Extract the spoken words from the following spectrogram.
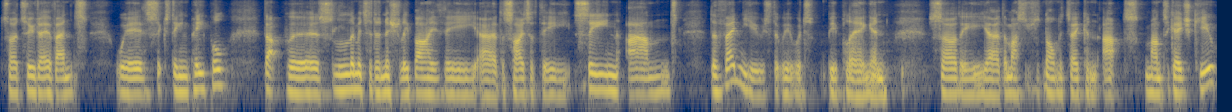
So a two day event with 16 people. That was limited initially by the uh, the size of the scene and the venues that we would be playing in. So the uh, the Masters was normally taken at Mantic HQ,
